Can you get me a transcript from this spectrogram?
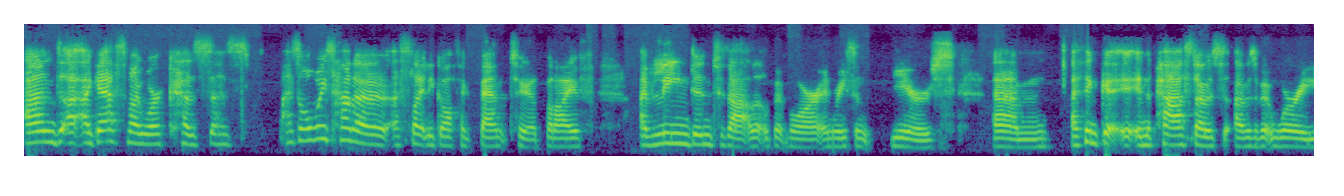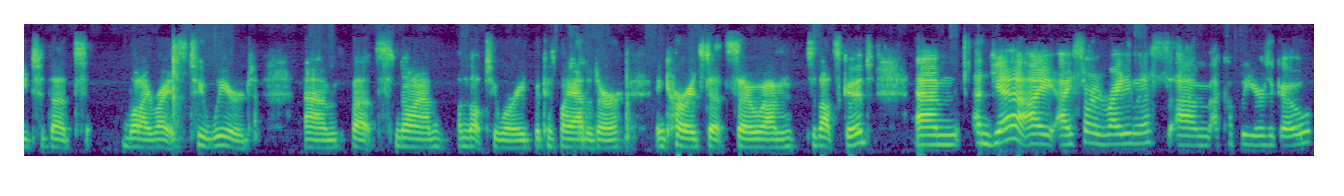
and I, I, guess my work has has has always had a, a slightly gothic bent to it, but I've I've leaned into that a little bit more in recent years. Um, I think in the past I was I was a bit worried that what I write is too weird. Um, but no, I'm I'm not too worried because my editor encouraged it, so um, so that's good. Um, and yeah, I, I started writing this um, a couple of years ago.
